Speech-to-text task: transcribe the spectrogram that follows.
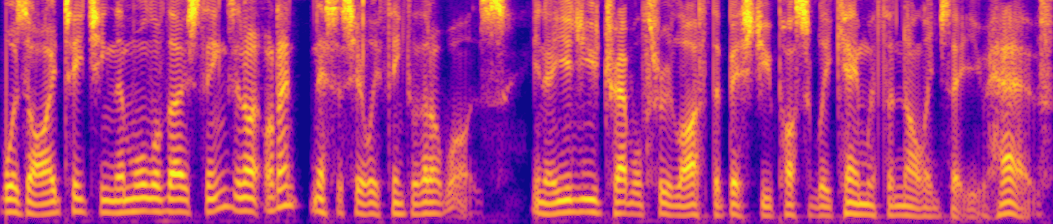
was I teaching them all of those things? And I, I don't necessarily think that I was. You know, you, you travel through life the best you possibly can with the knowledge that you have.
